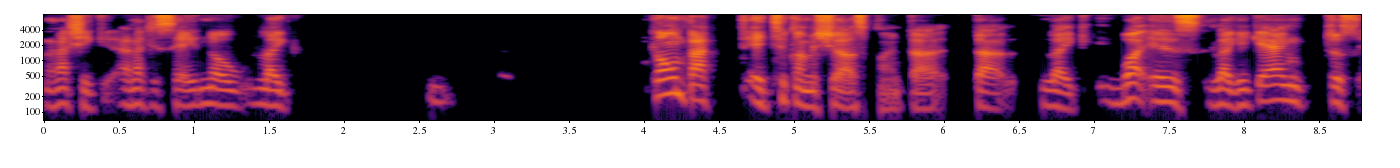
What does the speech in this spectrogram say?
and actually, and actually say no, like going back, it took on Michelle's point that that like what is like again, just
